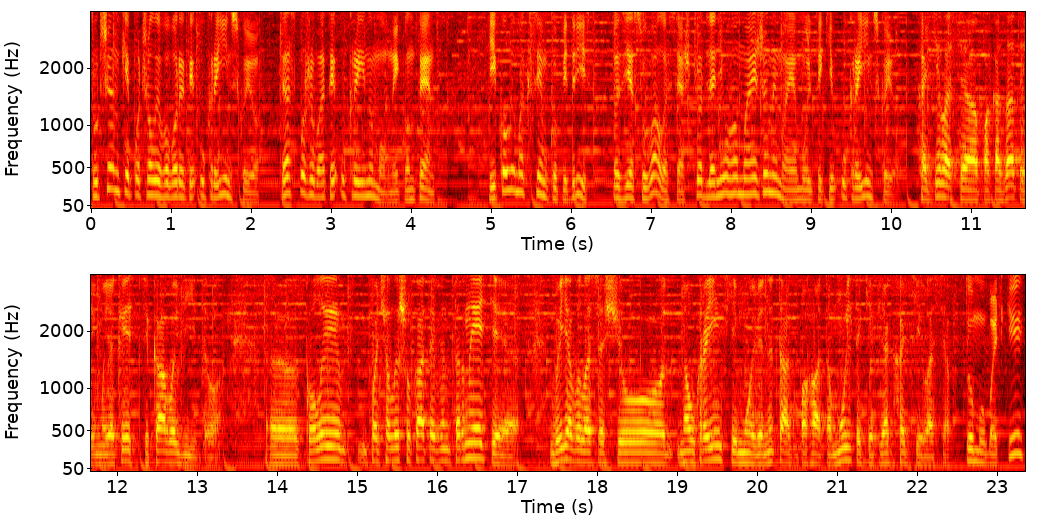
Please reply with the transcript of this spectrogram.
Тученки почали говорити українською та споживати україномовний контент. І коли Максимко підріс, то з'ясувалося, що для нього майже немає мультиків українською. Хотілося показати йому якесь цікаве відео. Е, Коли почали шукати в інтернеті, виявилося, що на українській мові не так багато мультиків, як хотілося. Тому батьки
